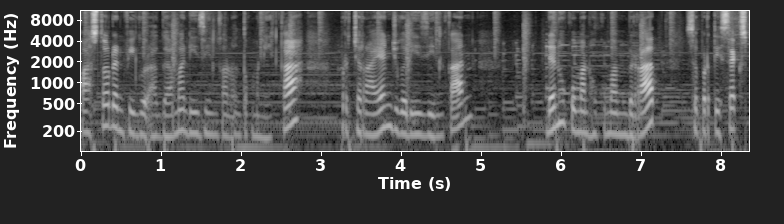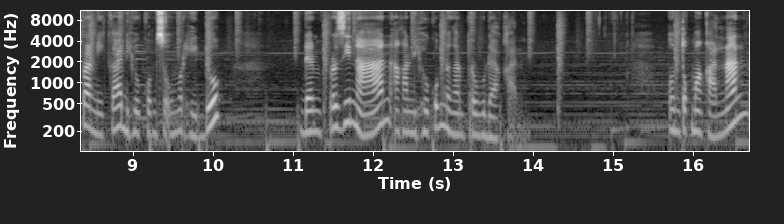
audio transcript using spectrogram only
pastor dan figur agama diizinkan untuk menikah, perceraian juga diizinkan, dan hukuman-hukuman berat seperti seks pranikah dihukum seumur hidup, dan perzinaan akan dihukum dengan perbudakan. Untuk makanan,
